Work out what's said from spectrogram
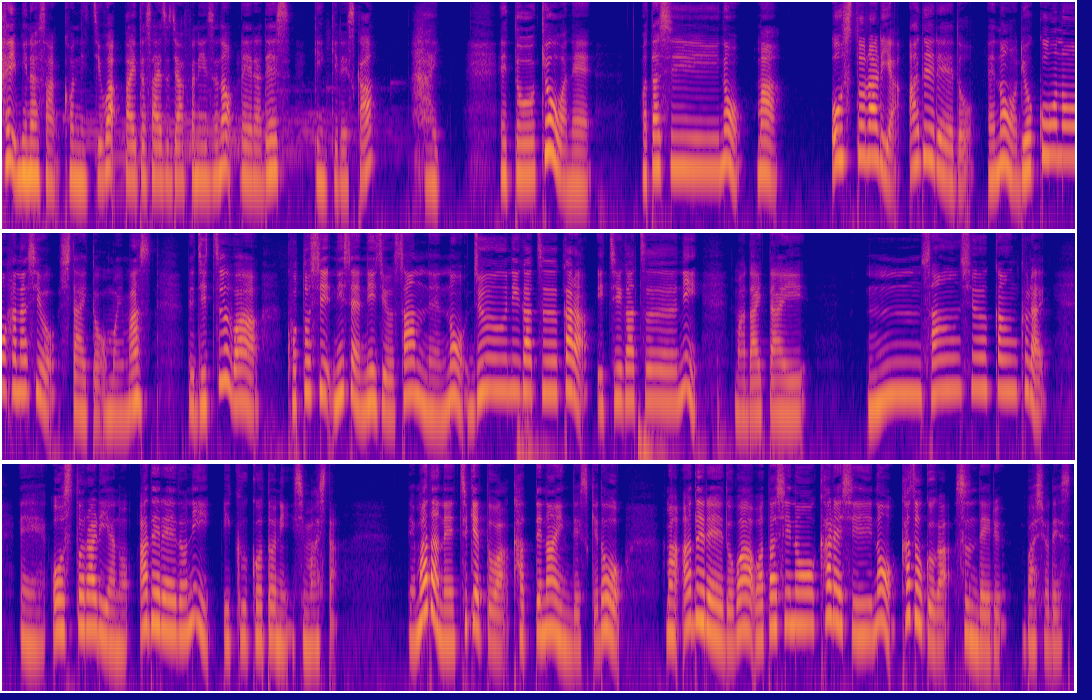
はい、皆さん、こんにちは。バイトサイズジャパニーズのレイラです。元気ですか？はい。えっと、今日はね、私の、まあ、オーストラリア、アデレードへの旅行の話をしたいと思います。で、実は、今年2023年の12月から1月に、まあ大体、うーん、3週間くらい、えーオーストラリアのアデレードに行くことにしました。で、まだね、チケットは買ってないんですけど、まあ、アデレードは私の彼氏の家族が住んでいる場所です。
